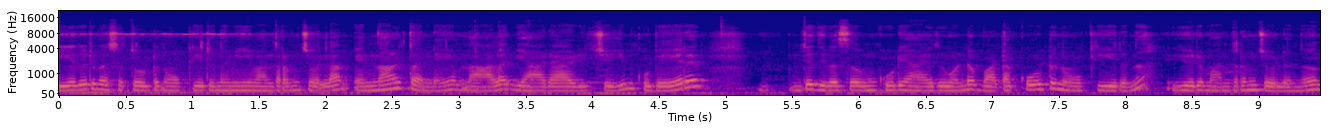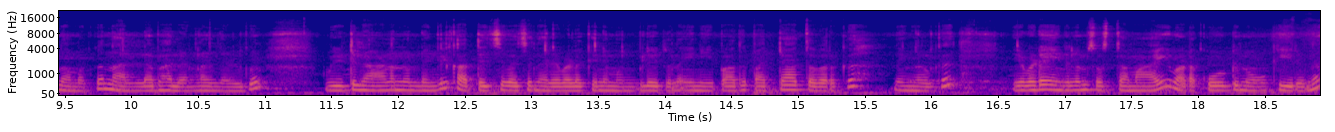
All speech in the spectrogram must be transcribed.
ഏതൊരു വശത്തോട്ട് നോക്കിയിരുന്നും ഈ മന്ത്രം ചൊല്ലാം. എന്നാൽ തന്നെയും നാളെ വ്യാഴാഴ്ചയും കുബേരന്റെ ദിവസവും കൂടി ആയതുകൊണ്ട് വടക്കോട്ട് നോക്കിയിരുന്ന് ഈ ഒരു മന്ത്രം ചൊല്ലുന്നത് നമുക്ക് നല്ല ഫലങ്ങൾ നൽകും. വീട്ടിലാണെന്നുണ്ടെങ്കിൽ കത്തിച്ച് വെച്ച നിലവിളക്കിന് മുൻപിലിരുന്ന് ഇനിയിപ്പോൾ അത് പറ്റാത്തവർക്ക് നിങ്ങൾക്ക് എവിടെയെങ്കിലും സ്വസ്ഥമായി വടക്കോട്ട് നോക്കിയിരുന്ന്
